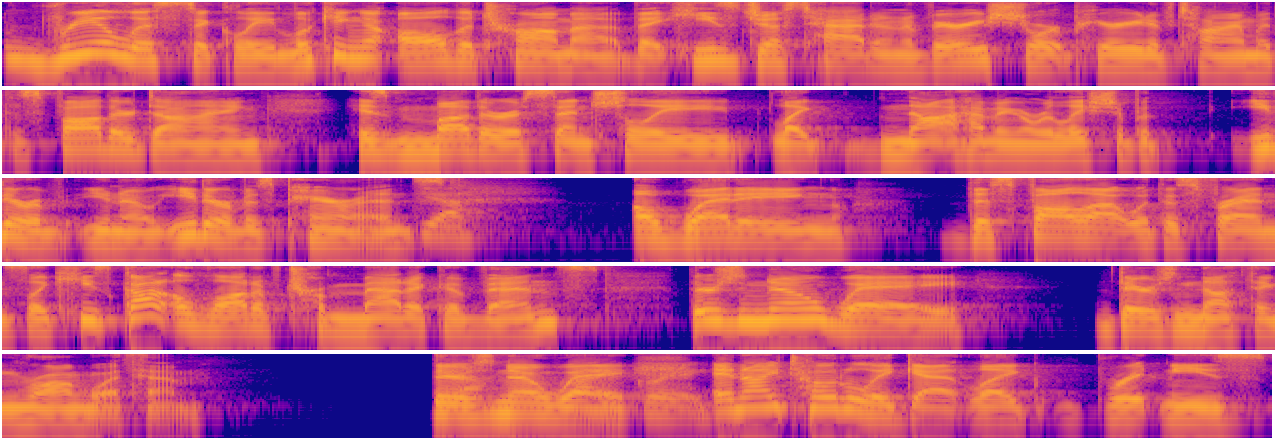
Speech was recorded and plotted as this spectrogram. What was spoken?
realistically, looking at all the trauma that he's just had in a very short period of time with his father dying, his mother essentially like not having a relationship with either of, you know, either of his parents. Yeah. A wedding, this fallout with his friends, like he's got a lot of traumatic events. There's no way there's nothing wrong with him. There's yeah, no way. I and I totally get like Brittany's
